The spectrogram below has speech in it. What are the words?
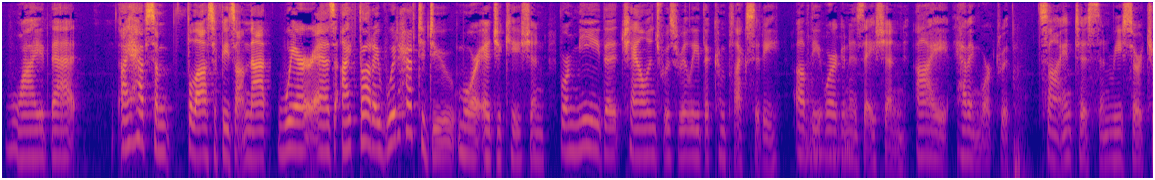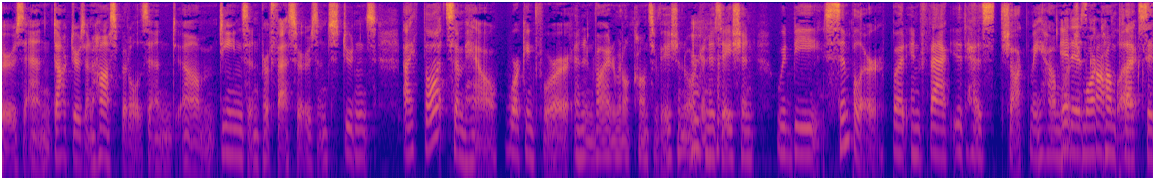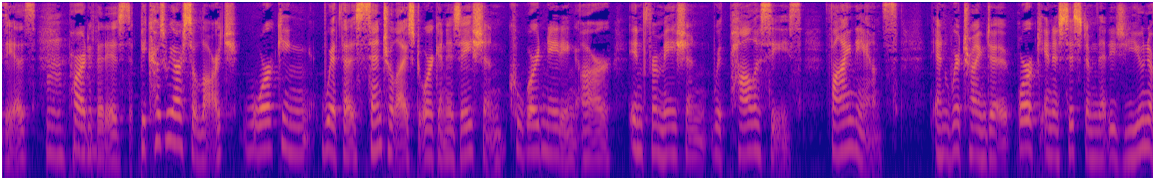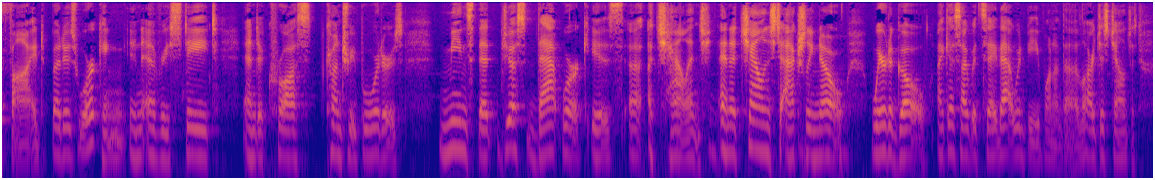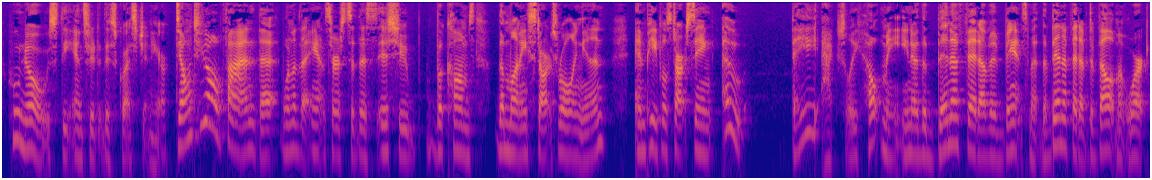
why that I have some philosophies on that, whereas I thought I would have to do more education. For me, the challenge was really the complexity of the organization. I, having worked with scientists and researchers and doctors and hospitals and um, deans and professors and students, I thought somehow working for an environmental conservation mm-hmm. organization would be simpler. But in fact, it has shocked me how much more complex. complex. it is. Mm-hmm. Part of it is because we are so large, working with a centralized organization, coordinating our information with policies finance. And we're trying to work in a system that is unified, but is working in every state and across country borders means that just that work is a, challenge and a challenge to actually know where to go. I guess I would say that would be one of the largest challenges. Who knows the answer to this question here? Don't you all find that one of the answers to this issue becomes the money starts rolling in and people start seeing, oh, they actually help me. You know, the benefit of advancement, the benefit of development work,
